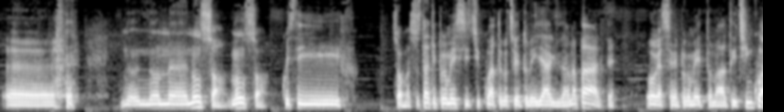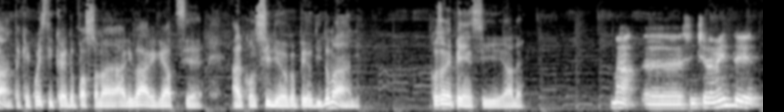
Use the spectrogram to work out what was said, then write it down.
eh, non, non, so, non so, questi insomma sono stati promessi 400 miliardi da una parte, Ora se ne promettono altri 50, che questi credo possano arrivare grazie al Consiglio europeo di domani. Cosa ne pensi, Ale? Ma eh, sinceramente,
